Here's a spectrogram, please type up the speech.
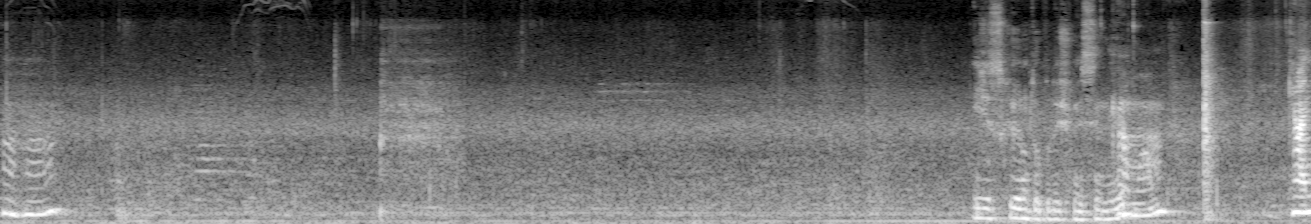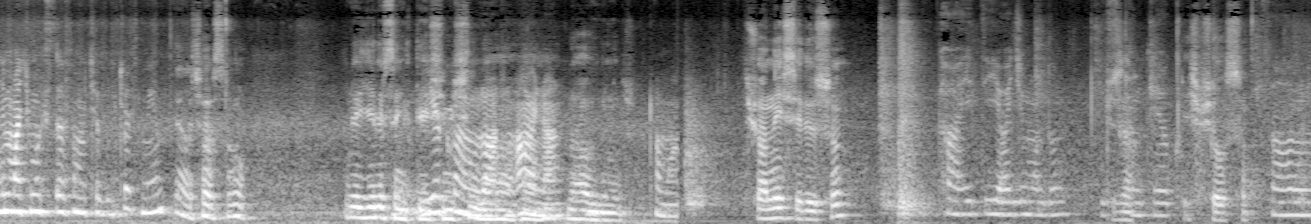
Hı hı. İyice sıkıyorum topu düşmesin diye. Tamam. Kendim açmak istersem açabilecek miyim? Yani açarsın ama buraya gelirsen ilk değişim Yakın için daha, zaten, ha, aynen. daha uygun olur. Tamam. Şu an ne hissediyorsun? Gayet iyi acımadım. Hiç Güzel. yok. Geçmiş olsun. Sağ olun.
